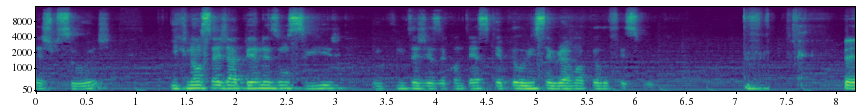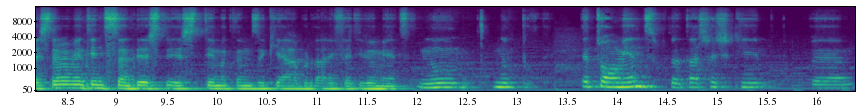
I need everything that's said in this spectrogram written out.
as pessoas e que não seja apenas um seguir, que muitas vezes acontece, que é pelo Instagram ou pelo Facebook. É extremamente interessante este, este tema que estamos aqui a abordar, efetivamente. No, no, atualmente, portanto, achas que uh,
